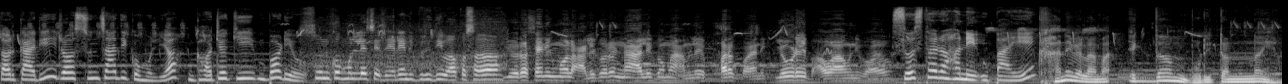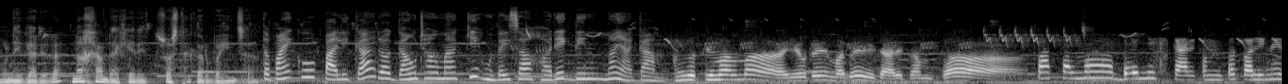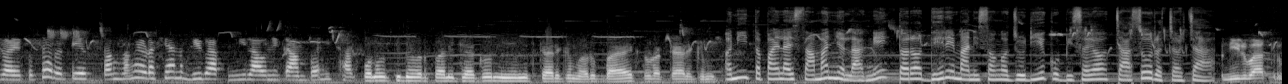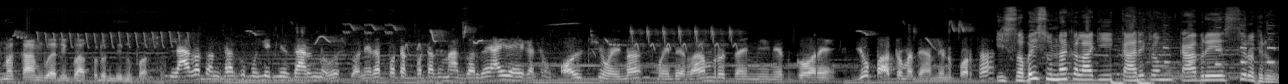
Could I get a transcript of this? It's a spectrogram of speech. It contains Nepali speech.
तरकारी र सुनचाँदीको मूल्य घट्यो कि बढ्यो? सुनको मूल्य चाहिँ धेरै नै वृद्धि भएको छ। यो रासायनिक मल हालेको र नहालेकोमा हामीलाई फरक भएन एउटै भाउ आउने भयो। स्वस्थ रहने उपाय? खाने बेलामा एकदम भुडी टन्नै हुने गरेर नखाँदाखेरि स्वस्थकर भइन्छ तपाईँको पालिका र गाउँठाउँमा के हुँदैछ हरेक दिन नयाँ काम? हाम्रो तिमालमा एउटै मात्रै कार्यक्रम छ। पाठशालमा दैनिक कार्यक्रम त चलि नै रहेको छ र त्यो सँगसँगै एउटा सानो विवाद मिलाउने काम पनि छ। पनौती नगरपालिकाको नियमित कार्यक्रमहरू बाहेक एउटा कार्यक्रम अनि तपाईँलाई सामान्य लाग्ने तर धेरै मानिससँग जोडिएको विषय चासो र चर्चा। निर्वाध रूपमा काम गर्ने वातावरण दिनुपर्छ। लागत अनुसारको मूल्य निर्धारण होस् भनेर पटक पटक माग गर्दै आइरहेका छौँ। अल्छी होइन मैले राम्रो चाहिँ मिहिनेत गरेँ। यो पाटोमा ध्यान दिनुपर्छ। यी सबै सुन्नका लागि कार्यक्रम काभ्रे सेरोफेरो।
